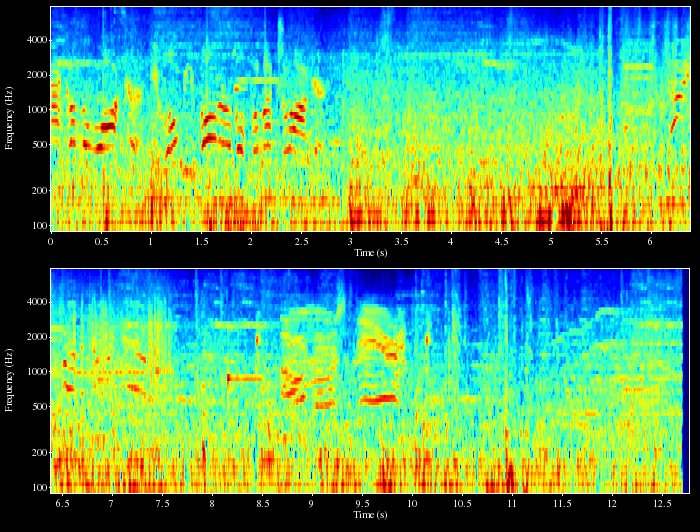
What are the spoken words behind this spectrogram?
attack on the walker. It won't be vulnerable for much longer.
